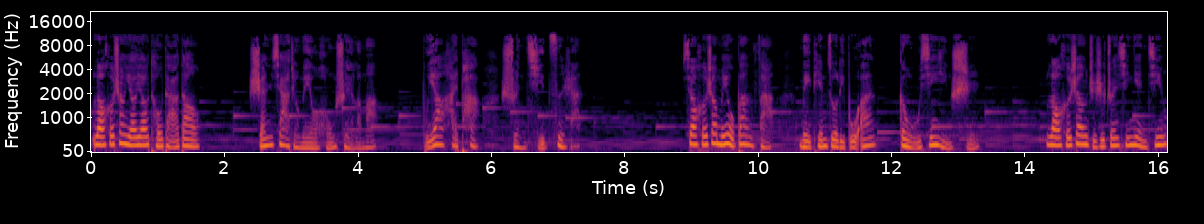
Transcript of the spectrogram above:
老和尚摇摇头答道。山下就没有洪水了吗？不要害怕，顺其自然。小和尚没有办法，每天坐立不安，更无心饮食。老和尚只是专心念经，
